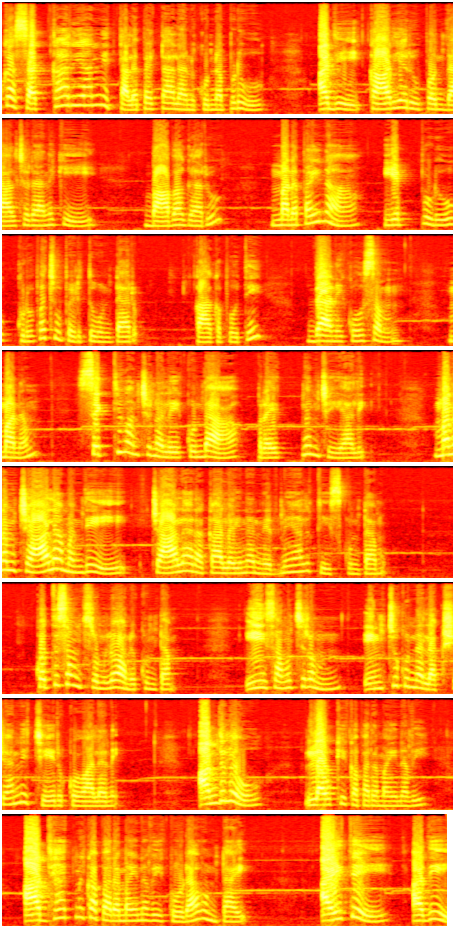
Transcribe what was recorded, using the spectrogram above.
ఒక సత్కార్యాన్ని తలపెట్టాలనుకున్నప్పుడు అది కార్యరూపం దాల్చడానికి బాబాగారు మనపైన ఎప్పుడూ కృప చూపెడుతూ ఉంటారు. కాకపోతే దానికోసం మనం శక్తివంచన లేకుండా ప్రయత్నం చేయాలి. మనం చాలామంది చాలా రకాలైన నిర్ణయాలు తీసుకుంటాము. కొత్త సంవత్సరంలో అనుకుంటాం. ఈ సంవత్సరం ఎంచుకున్న లక్ష్యాన్ని చేరుకోవాలని. అందులో లౌకికపరమైనవి ఆధ్యాత్మికపరమైనవి కూడా ఉంటాయి. అయితే అది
